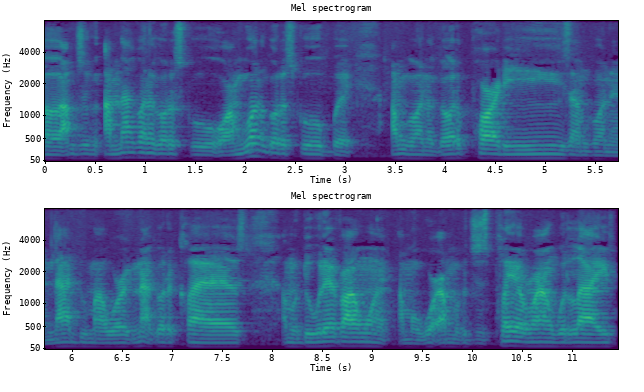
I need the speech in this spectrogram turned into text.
uh, I'm just I'm not gonna go to school, or I'm gonna go to school, but I'm gonna go to parties. I'm gonna not do my work, not go to class. I'm gonna do whatever I want. I'm gonna work. I'm gonna just play around with life.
